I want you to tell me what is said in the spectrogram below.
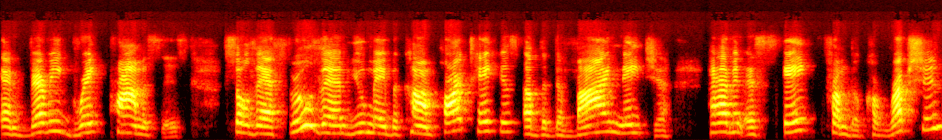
and very great promises, so that through them you may become partakers of the divine nature, having escaped from the corruption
